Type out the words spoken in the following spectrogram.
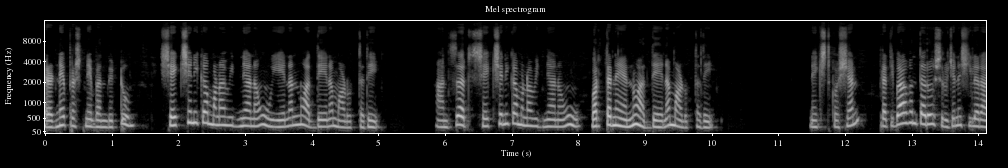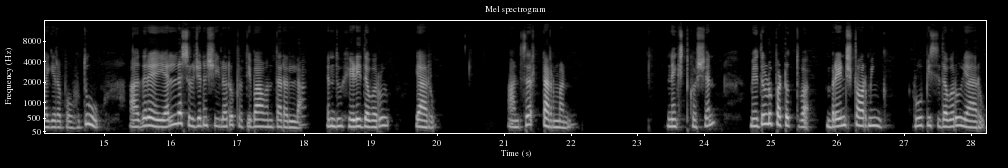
ಎರಡನೇ ಪ್ರಶ್ನೆ ಬಂದ್ಬಿಟ್ಟು ಶೈಕ್ಷಣಿಕ ಮನೋವಿಜ್ಞಾನವು ಏನನ್ನು ಅಧ್ಯಯನ ಮಾಡುತ್ತದೆ? ಆನ್ಸರ್, ಶೈಕ್ಷಣಿಕ ಮನೋವಿಜ್ಞಾನವು ವರ್ತನೆಯನ್ನು ಅಧ್ಯಯನ ಮಾಡುತ್ತದೆ. ನೆಕ್ಸ್ಟ್ ಕ್ವಶನ್, ಪ್ರತಿಭಾವಂತರು ಸೃಜನಶೀಲರಾಗಿರಬಹುದು, ಆದರೆ ಎಲ್ಲ ಸೃಜನಶೀಲರು ಪ್ರತಿಭಾವಂತರಲ್ಲ ಎಂದು ಹೇಳಿದವರು ಯಾರು? ಆನ್ಸರ್, ಟರ್ಮನ್. ನೆಕ್ಸ್ಟ್ ಕ್ವಶನ್, ಮೆದುಳು ಪಟುತ್ವ ಬ್ರೈನ್ ಸ್ಟಾರ್ಮಿಂಗ್ ರೂಪಿಸಿದವರು ಯಾರು?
